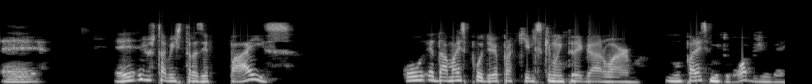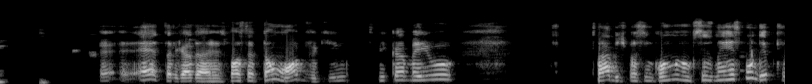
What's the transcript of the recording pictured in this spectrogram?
É, é justamente trazer paz ou é dar mais poder para aqueles que não entregaram a arma? Não parece muito óbvio, velho? É, é, tá ligado? A resposta é tão óbvia que fica meio. Sabe, tipo assim, como não preciso nem responder, porque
